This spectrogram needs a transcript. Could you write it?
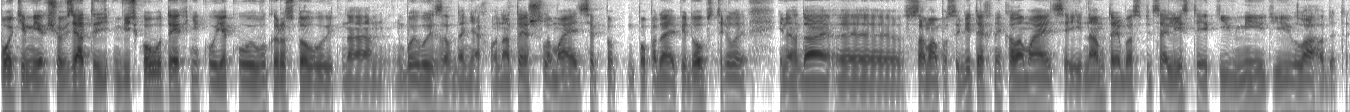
Потім, якщо взяти військову техніку, яку використовують на бойових завданнях, вона теж ламається, попадає під обстріли. Іноді е, сама по собі техніка ламається, і нам треба спеціалісти, які вміють її лагодити.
